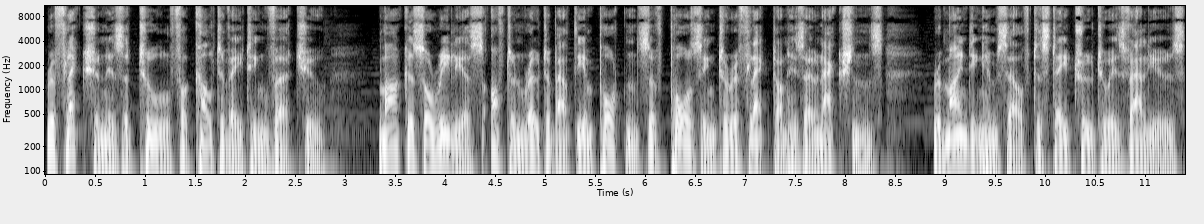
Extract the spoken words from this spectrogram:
reflection is a tool for cultivating virtue. Marcus Aurelius often wrote about the importance of pausing to reflect on his own actions, reminding himself to stay true to his values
